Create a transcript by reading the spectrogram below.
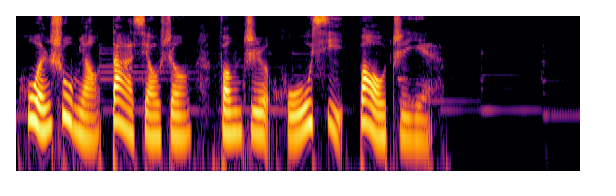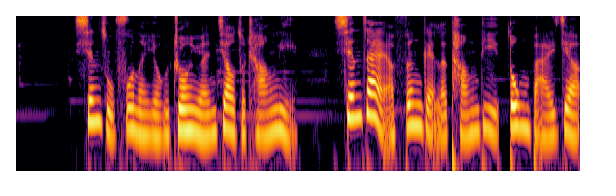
忽闻数秒大笑声，方知胡系报之也。先祖父呢，有个庄园叫做长里，现在啊分给了堂弟东白家。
